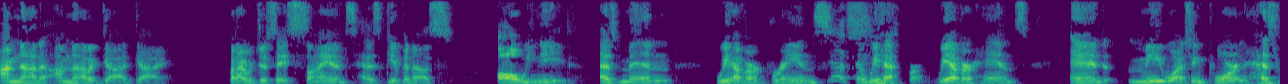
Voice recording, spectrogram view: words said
I'm not a, I'm not a god guy, but I would just say science has given us all we need. As men, we have our brains Yes. and we have our, we have our hands. And me watching porn has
